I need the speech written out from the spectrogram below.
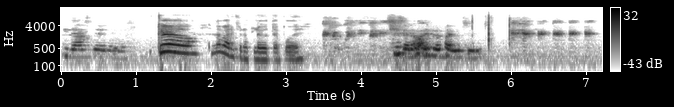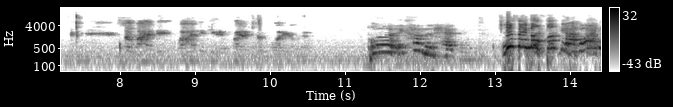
He downstairs. in there. Girl, nobody finna play with that boy. She said nobody gonna play with you. So why did why did you invite your boy over? Well, it kind of happened. This ain't no fucking party.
